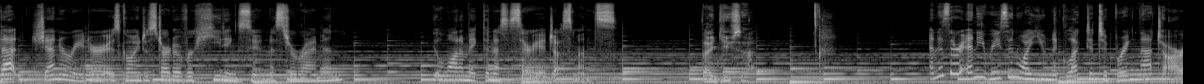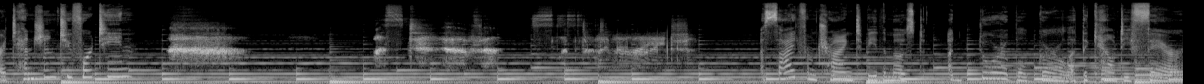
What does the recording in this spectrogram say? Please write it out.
That generator is going to start overheating soon, Mr. Ryman. You'll want to make the necessary adjustments. Thank you, sir. Is there any reason why you neglected to bring that to our attention, 214? Must have slipped my mind. Aside from trying to be the most adorable girl at the county fair,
